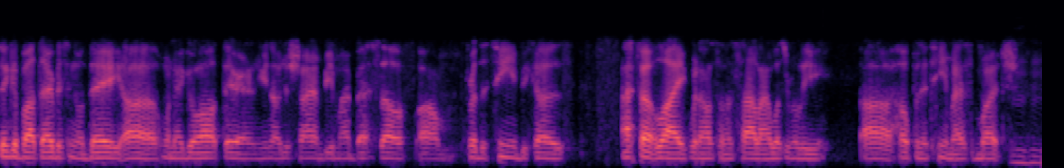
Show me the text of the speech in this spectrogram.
think about that every single day uh, when I go out there and you know just try and be my best self um, for the team because I felt like when I was on the sideline I wasn't really uh, helping the team as much. Mm-hmm.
